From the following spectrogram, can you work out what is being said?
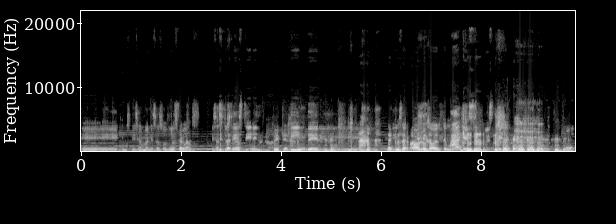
eh, ¿cómo es que se llaman esas otras Instagram? cosas? Esas que ustedes tienen, Twitter, Tinder y la que usa Pablo sabe el tema. Ah, es, no es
